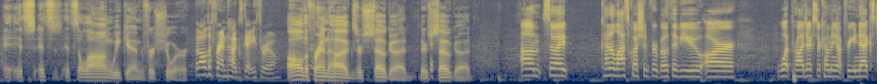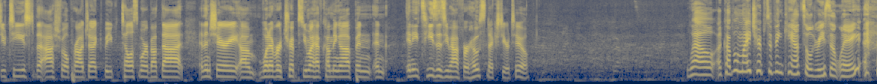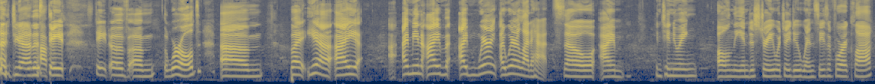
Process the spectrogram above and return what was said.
it's it's it's a long weekend for sure. But all the friend hugs get you through. All the friend hugs are so good. They're so good. Um, so I kind of last question for both of you are what projects are coming up for you next? You teased the Asheville project, but you can tell us more about that. And then Shari, um, whatever trips you might have coming up and, and any teases you have for hosts next year too. Well, a couple of my trips have been canceled recently due Yeah, to the state state of um, the world. Um, but yeah, I I mean I'm I'm wearing I wear a lot of hats, so I'm continuing all in the industry, which I do Wednesdays at four o'clock,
